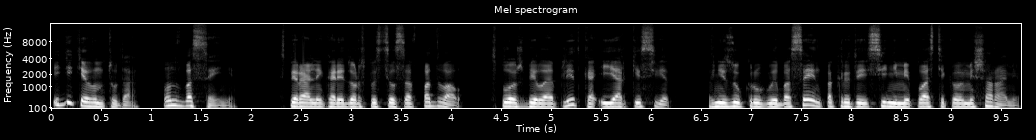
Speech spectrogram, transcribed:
Идите вон туда, он в бассейне. Спиральный коридор спустился в подвал. Сплошь белая плитка и яркий свет. Внизу круглый бассейн, покрытый синими пластиковыми шарами.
